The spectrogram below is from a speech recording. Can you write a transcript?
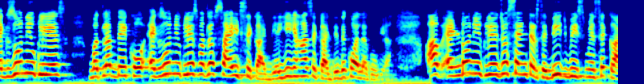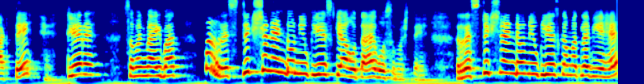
एक्सोन्यूक्लियस मतलब देखो एक्सोन्यूक्लियस मतलब साइड से काट दिया, ये यहाँ से काट दिया, देखो अलग हो गया। अब एंडोन्यूक्लियस जो सेंटर से, बीच बीच में से काटते हैं। क्लियर है? समझ में आई बात? पर रेस्ट्रिक्शन एंडोन्यूक्लियस क्या होता है, वो समझते हैं। रेस्ट्रिक्शन एंडोन्यूक्लियस का मतलब ये है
